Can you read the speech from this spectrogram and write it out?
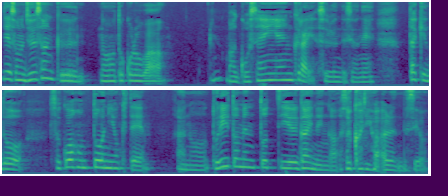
でその13区のところは、まあ、5,000円くらいするんですよね。だけどそこは本当に良くてあのトリートメントっていう概念が そこにはあるんですよ。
